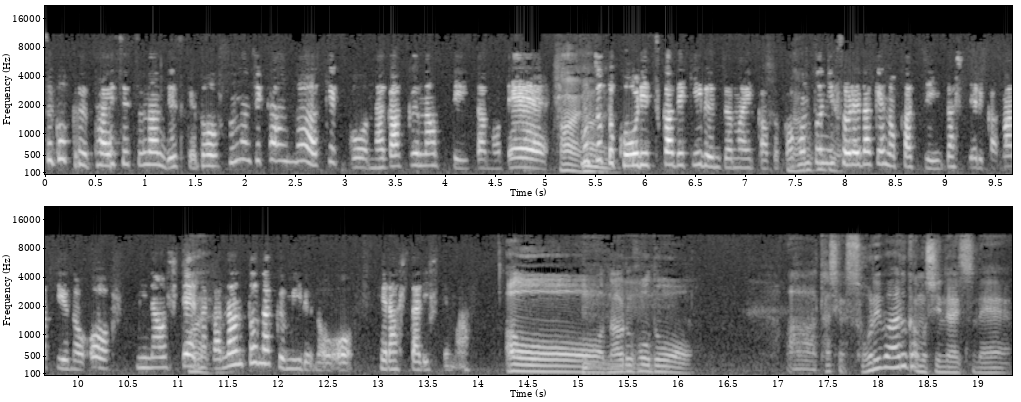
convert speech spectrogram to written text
すごく大切なんですけど、その時間が結構長くなっていたので、はいもうちょっと効率化できるんじゃないかとか、本当にそれだけの価値出してるかなっていうのを見直して、はいはいなんかなんとなく見るのを減らしたりしてます。おー、うんなるほど。ああ、確かにそれはあるかもしれないですね。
